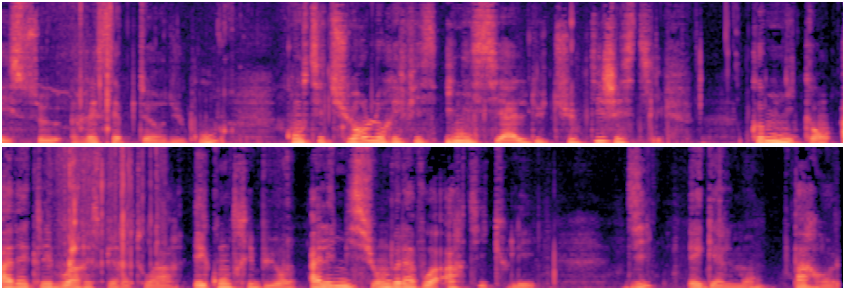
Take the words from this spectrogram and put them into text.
et ceux récepteurs du goût, constituant l'orifice initial du tube digestif, communiquant avec les voies respiratoires et contribuant à l'émission de la voix articulée, dit également parole.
